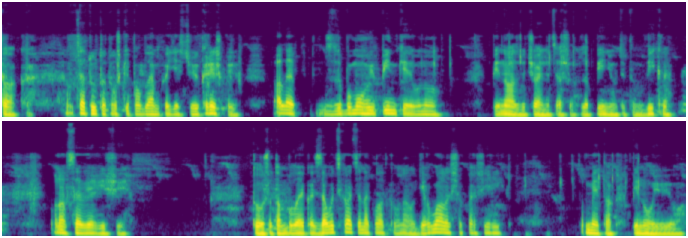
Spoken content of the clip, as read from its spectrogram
Так, оце тут трошки проблемка є з цією кришкою, але з допомогою пінки воно піна, звичайно, це що запінювати там вікна, вона все вирішує. Тому що там була якась заводська ця накладка, вона одірвалася в перший рік. То ми так піною його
